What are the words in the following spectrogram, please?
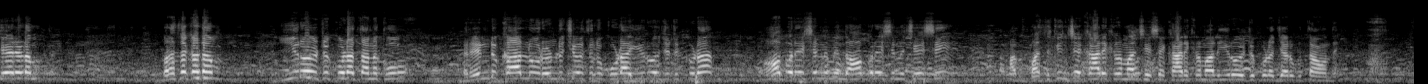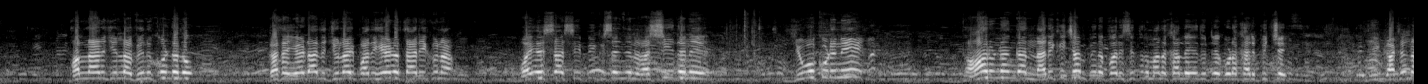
చేరడం బ్రతకడం ఈ రోజుకి కూడా తనకు రెండు కాళ్ళు రెండు చేతులు కూడా ఈ రోజుకి కూడా ఆపరేషన్ మీద ఆపరేషన్ చేసి అవి బతికించే కార్యక్రమాలు చేసే కార్యక్రమాలు ఈ కూడా జరుగుతూ ఉంది. పల్నాడు జిల్లా వినుకొండలో గత ఏడాది జూలై పదిహేడో తారీఖున వైఎస్ఆర్సీపీకి చెందిన రషీద్ అనే యువకుడిని దారుణంగా నరికి చంపిన పరిస్థితులు మన కళ్ళ ఎదుటే కూడా కనిపించాయి. ఈ ఘటన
